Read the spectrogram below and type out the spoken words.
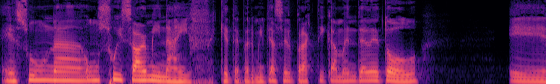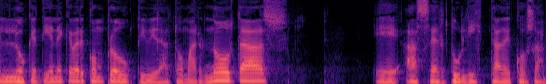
es una, un Swiss Army Knife que te permite hacer prácticamente de todo eh, lo que tiene que ver con productividad, tomar notas, hacer tu lista de cosas,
